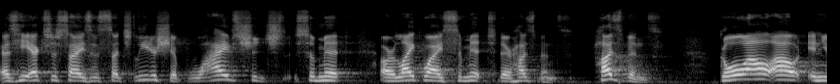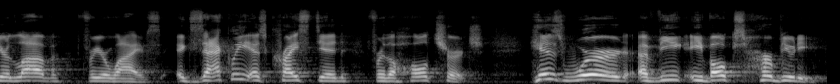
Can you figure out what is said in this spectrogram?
as he exercises such leadership, wives should submit or likewise submit to their husbands. Husbands, go all out in your love for your wives, exactly as Christ did for the whole church. His word evokes her beauty.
